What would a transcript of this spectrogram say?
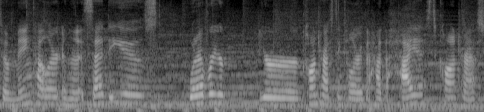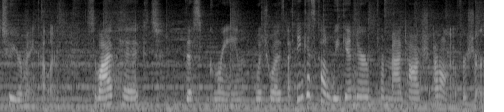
So main color, and then it said to use whatever your your contrasting color that had the highest contrast to your main color. So I picked this green, which was, I think it's called Weekender from Madtosh. I don't know for sure.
